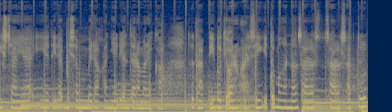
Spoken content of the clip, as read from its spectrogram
niscaya ia tidak bisa membedakannya di antara mereka. Tetapi bagi orang asing itu mengenal salah, salah satu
